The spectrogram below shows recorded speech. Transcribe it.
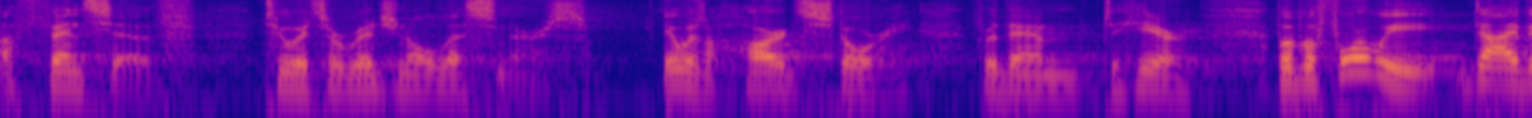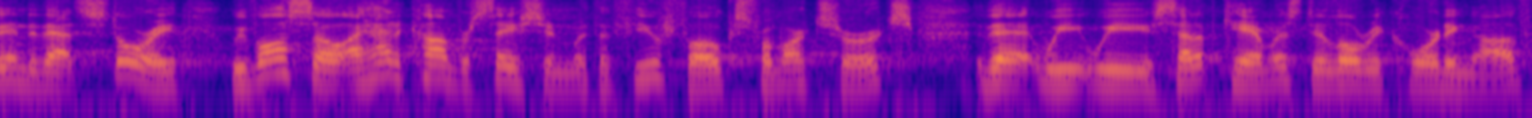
offensive to its original listeners. It was a hard story for them to hear. But before we dive into that story, we've also, I had a conversation with a few folks from our church that we, we set up cameras, did a little recording of,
